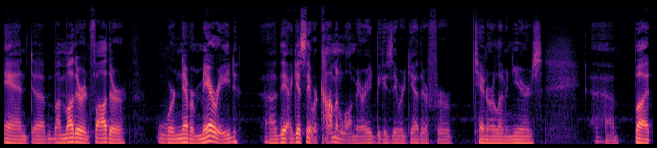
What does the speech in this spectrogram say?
And uh, my mother and father were never married. Uh, they, I guess they were common law married because they were together for 10 or 11 years. but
